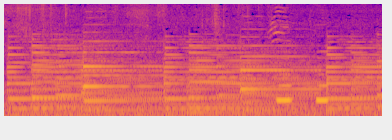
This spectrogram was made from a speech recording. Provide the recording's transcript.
Thank you.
